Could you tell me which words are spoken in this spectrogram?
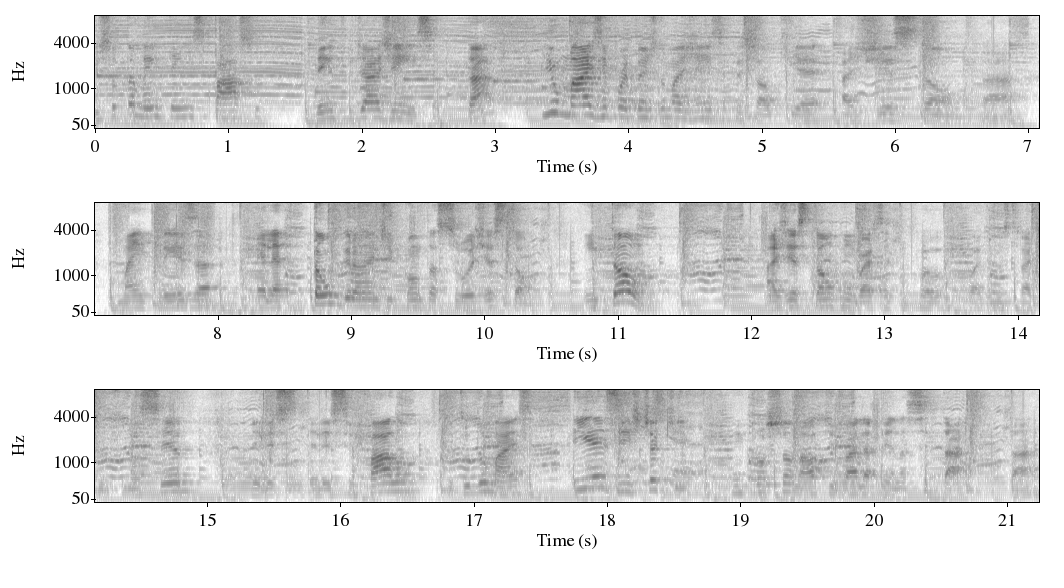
Isso também tem espaço dentro de agência, tá? E o mais importante de uma agência, pessoal, que é a gestão, tá? Uma empresa, ela é tão grande quanto a sua gestão. Então, a gestão conversa aqui com o administrativo financeiro, eles, eles se falam e tudo mais. E existe aqui um profissional que vale a pena citar, tá?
